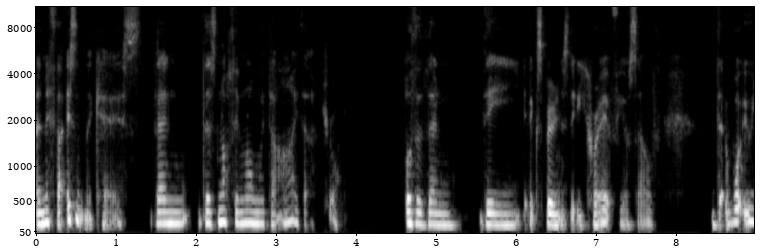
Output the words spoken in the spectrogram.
and if that isn't the case then there's nothing wrong with that either sure other than the experience that you create for yourself that what you,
